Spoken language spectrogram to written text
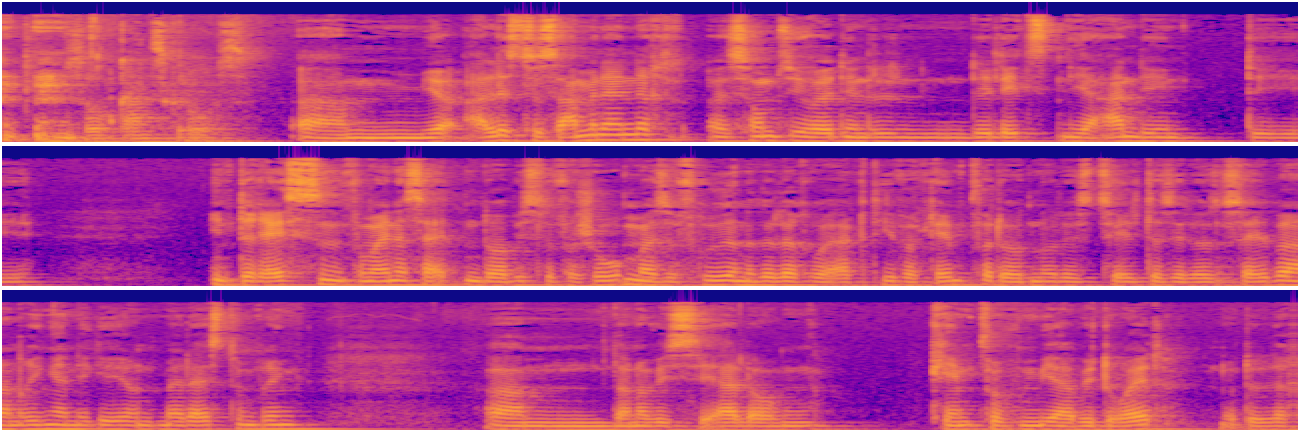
so ganz groß? Ähm, ja, alles zusammen eigentlich. Es haben sich halt in den letzten Jahren die, die Interessen von meiner Seite da ein bisschen verschoben. Also früher natürlich war ich aktiver Kämpfer, hat nur das zählt, dass ich da selber an Ring gehe und meine Leistung bringe. Ähm, dann habe ich sehr lange Kämpfer von mir auch betreut. Natürlich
